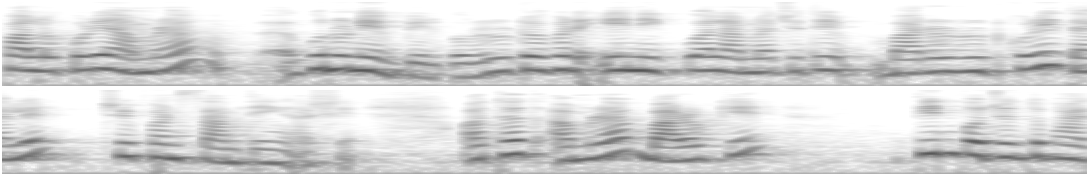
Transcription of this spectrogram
ফলো করে আমরা গুণনীয়ক বের করব। রুট ওভার এন ইকুয়াল আমরা যদি বারো রুট করি তাহলে থ্রি পয়েন্ট সামথিং আসে। অর্থাৎ আমরা বারোকে তিন পর্যন্ত ভাগ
